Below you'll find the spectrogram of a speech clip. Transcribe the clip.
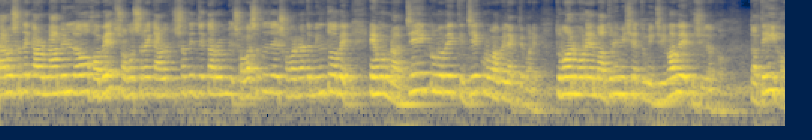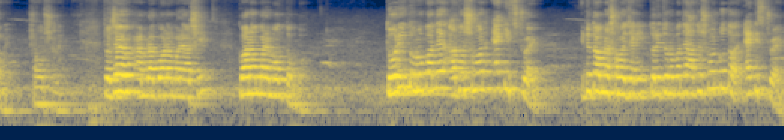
কারোর সাথে কারোর না মিললেও হবে, সমস্যা নাই। কারোর সাথে যে কারোর সবার সাথে যে সবার সাথে মিলতে হবে, এমন না। যে কোনো ব্যক্তি যে কোনোভাবে লিখতে পারে। তোমার মনের মাধুরী মিশে তুমি যেভাবে খুশি লেখো, তাতেই হবে, সমস্যা নেই। তো যাই হোক, আমরা গ নাম্বারে আসি। গ নাম্বারের মন্তব্য। তড়িৎ অনুপাতের আদর্শ মান এক স্ট্রয়েক এটা তো আমরা সবাই জানি, তড়িৎ অনুপাতের আদর্শ কত? এক স্ট্রয়েক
